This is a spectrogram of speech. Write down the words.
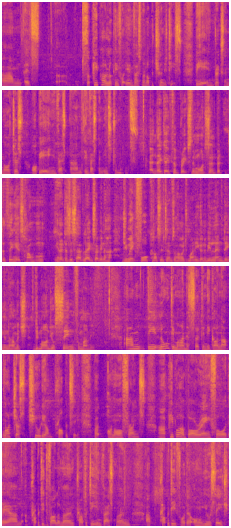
Um, it's uh, so people are looking for investment opportunities, be it in bricks and mortars or be it in invest, um, investment instruments. And they go for bricks and mortars, but the thing is, how, you know, does this have legs? I mean, how, do you make forecasts in terms of how much money you're going to be lending and how much demand you're seeing for money? Um, the loan demand has certainly gone up, not just purely on property, but on all fronts. Uh, people are borrowing for their um, property development, property investment, uh, property for their own usage,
